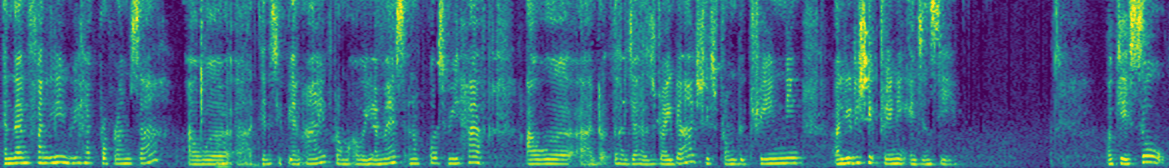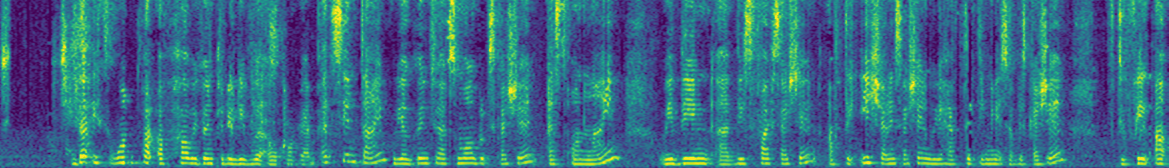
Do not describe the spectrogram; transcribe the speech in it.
And then finally we have Prof Ramza our uh, TNCPNI from our UMS and of course we have our uh, Dr. Hajah Hazraida she's from the training uh, leadership training agency okay so that is one part of how we're going to deliver our program. At the same time, we are going to have small group discussion as online within uh, this five session. After each sharing session, we have 30 minutes of discussion to fill up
